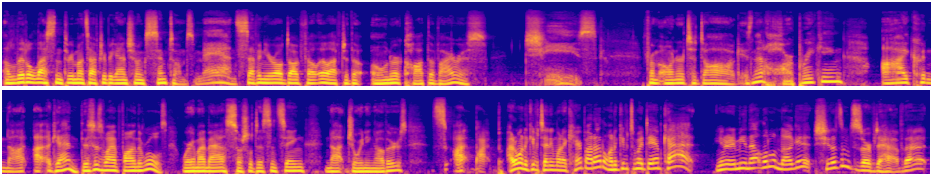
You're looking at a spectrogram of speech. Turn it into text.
a little less than three months after he began showing symptoms. Man, seven-year-old dog fell ill after the owner caught the virus. Jeez, from owner to dog, isn't that heartbreaking? I could not, I, again, this is why I'm following the rules wearing my mask, social distancing, not joining others. I, I, I don't want to give it to anyone I care about. I don't want to give it to my damn cat. You know what I mean? That little nugget, she doesn't deserve to have that.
